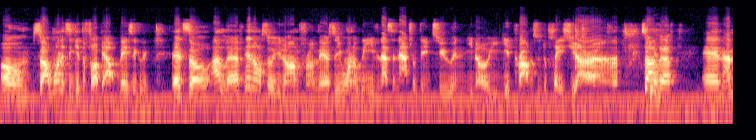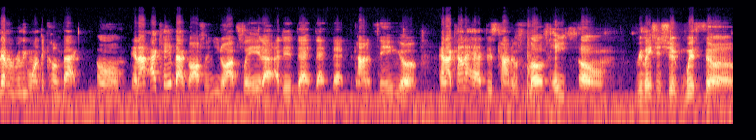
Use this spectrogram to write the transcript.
Um, so I wanted to get the fuck out, basically. And so I left. And also, you know, I'm from there, so you want to leave, and that's a natural thing too. And you know, you get problems with the place you are. So yeah. I left, and I never really wanted to come back. Um, and I, I, came back often. You know, I played. I, I did that that that kind of thing. Uh, and I kind of had this kind of love hate um, relationship with. Uh,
